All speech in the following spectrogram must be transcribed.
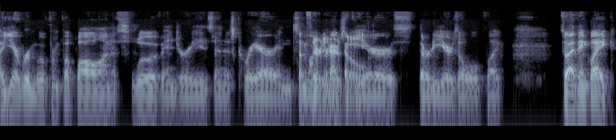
a year removed from football on a slew of injuries in his career and some 30 years unproductive old. years, 30 years old. Like, so I think like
